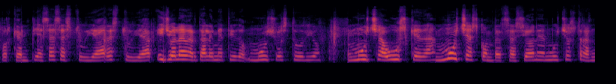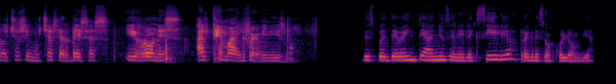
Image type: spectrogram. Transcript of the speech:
porque empiezas a estudiar, a estudiar, y yo la verdad le he metido mucho estudio, mucha búsqueda, muchas conversaciones, muchos trasnochos y muchas cervezas y rones al tema del feminismo. Después de 20 años en el exilio, regresó a Colombia.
